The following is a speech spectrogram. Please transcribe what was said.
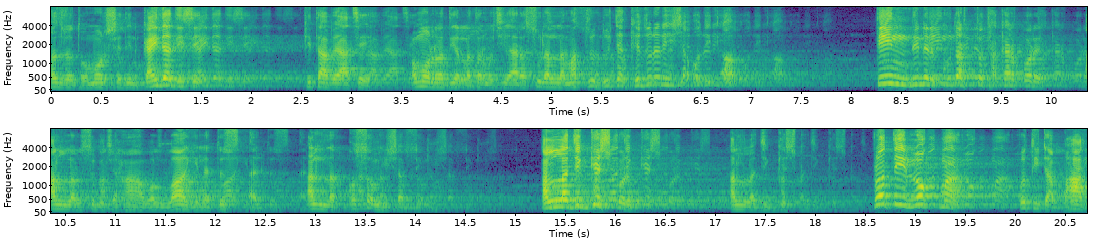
হযরত ওমর সেদিন কায়দা দিছে। কিতাবে আছে, ওমর রাদিয়াল্লাহু তাআলা বলছে, ইয়া রাসূলুল্লাহ, মাত্র দুইটা খেজুরের হিসাবও দিতে হবে। তিন দিনের ক্ষুধার্ত থাকার পরে আল্লাহ রসুল বলছে হ্যাঁ ওয়াল্লাহি আল্লাহর কসম হিসাব দিতে আল্লাহ জিজ্ঞেস করবে। আল্লাহ জিজ্ঞেস করবে। প্রতি লোকমা প্রতিটা ভাত,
